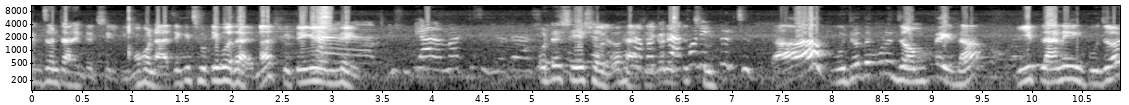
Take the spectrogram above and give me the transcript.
একজন ট্যালেন্টেড শিল্পী। মোহন আজকে কি ছুটি বোধ হয় না শুটিং এর নেই ওটা শেষ হলো। হ্যাঁ সেখানে একটু ছুটি। আহ পুজোতে পুরো জম্পে না? কি প্ল্যানিং পুজোর?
